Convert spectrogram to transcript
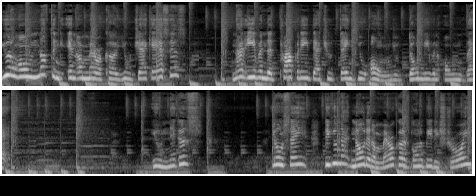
You don't own nothing in America, you jackasses. Not even the property that you think you own. You don't even own that. You niggas. You I'm saying? Do you not know that America is going to be destroyed?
